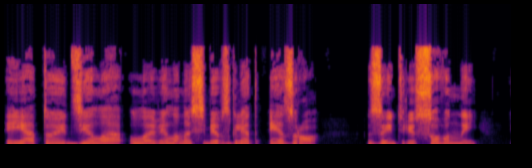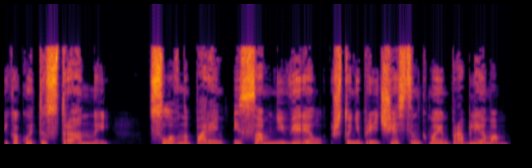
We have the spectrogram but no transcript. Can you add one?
Я то и дело ловила на себе взгляд Эзро — заинтересованный и какой-то странный, словно парень и сам не верил, что не причастен к моим проблемам.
